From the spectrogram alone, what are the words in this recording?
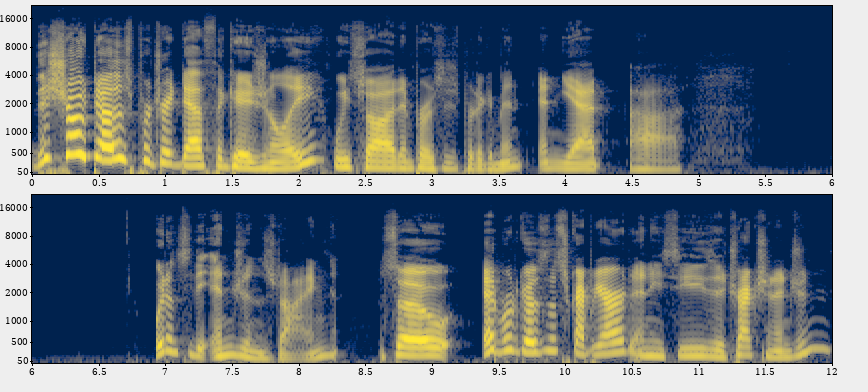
this show does portray death occasionally. We saw it in Percy's predicament, and yet uh, we don't see the engines dying. So Edward goes to the scrapyard and he sees a traction engine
